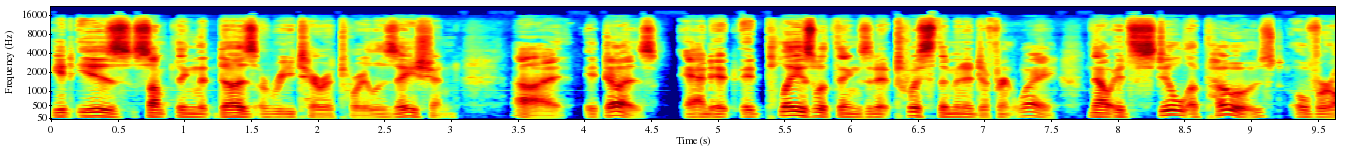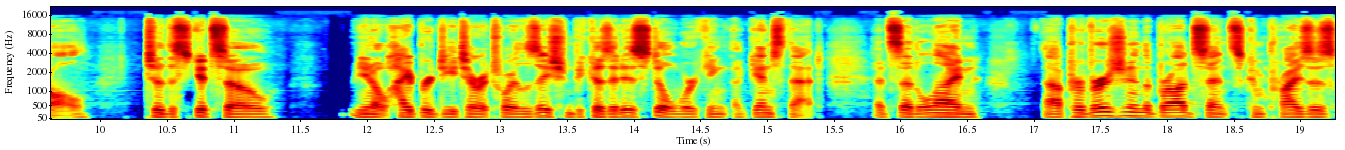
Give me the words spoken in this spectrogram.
it is something that does a reterritorialization. Uh, it does, and it it plays with things and it twists them in a different way. Now, it's still opposed overall to the schizo, you know, hyper deterritorialization because it is still working against that. That's a line uh, perversion in the broad sense comprises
